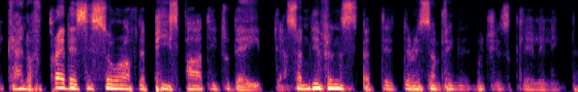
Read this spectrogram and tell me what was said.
a kind of predecessor of the PiS Party today. There are some differences, but there is something which is clearly linked.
